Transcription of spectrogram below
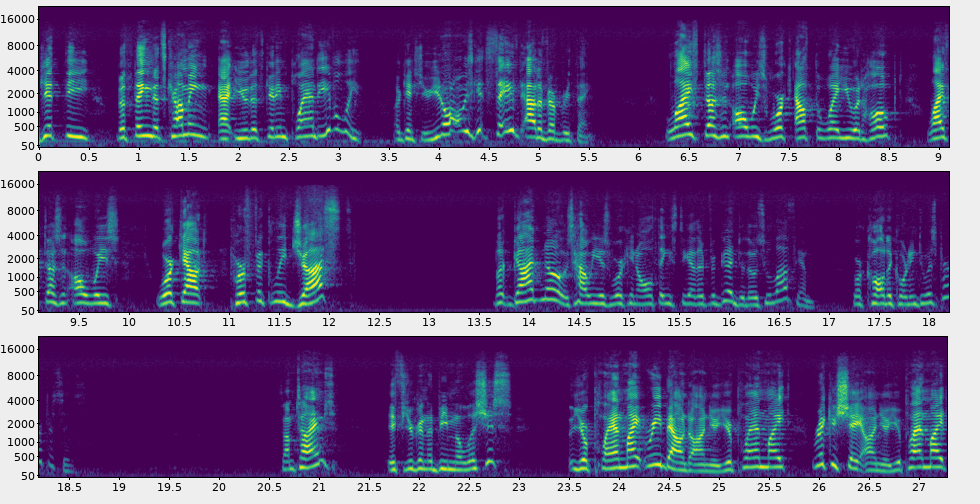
get the, the thing that's coming at you that's getting planned evilly against you. You don't always get saved out of everything. Life doesn't always work out the way you had hoped. Life doesn't always work out perfectly just. But God knows how He is working all things together for good to those who love Him, who are called according to His purposes. Sometimes, if you're going to be malicious, your plan might rebound on you. Your plan might ricochet on you. Your plan might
